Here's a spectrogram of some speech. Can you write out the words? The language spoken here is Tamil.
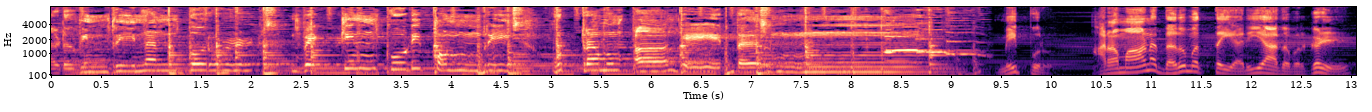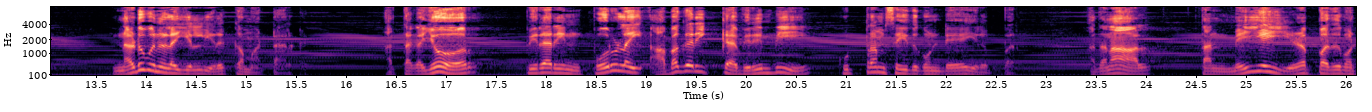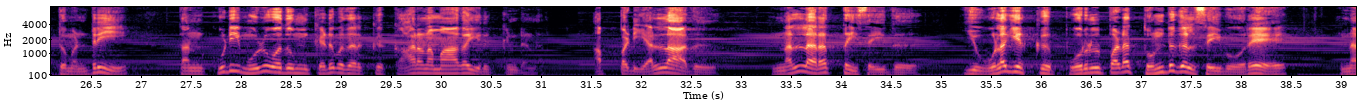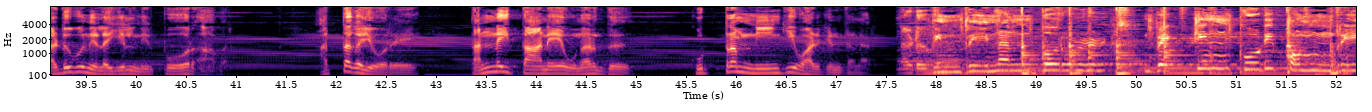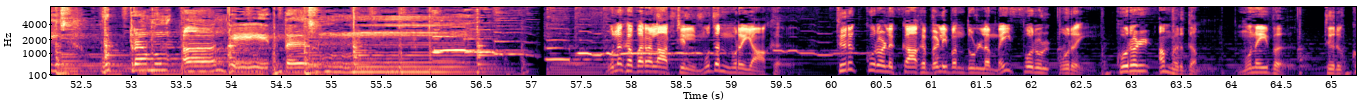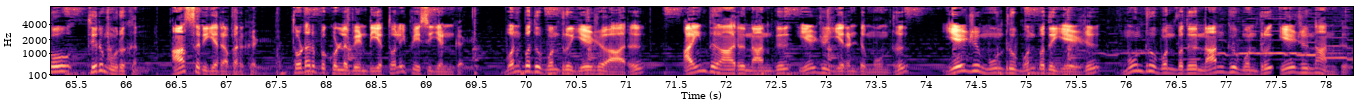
நடுவின்றி நன்பொருள் வெக்கின் குடி பொன்றி குற்றமும் ஆங்கே தரும். மெய்ப்பொருள் அறமான தருமத்தை அறியாதவர்கள் நடுவு நிலையில் இருக்க மாட்டார்கள். அத்தகையோர் பிறரின் பொருளை அபகரிக்க விரும்பி குற்றம் செய்து கொண்டே இருப்பர். அதனால் தன் மெய்யை இழப்பது மட்டுமன்றி தன் குடி முழுவதும் கெடுவதற்கு காரணமாக இருக்கின்றனர். அப்படியல்லாது நல்லறத்தை செய்து இவ்வுலகிற்கு பொருள்பட தொண்டுகள் செய்வோரே நடுவு நிலையில் நிற்போர் ஆவர். அத்தகையோரே தன்னைத்தானே உணர்ந்து குற்றம் நீங்கி வாழ்கின்றனர். நடுவின்றி நன்பொருள் வெக்கின் குடி பொன்றி குற்றமும் ஆங்கே தரும். உலக வரலாற்றில் முதன்முறையாக திருக்குறளுக்காக வெளிவந்துள்ள மெய்ப்பொருள் உரை குரல் அமிர்தம். முனைவர் திரு கோ திருமுருகன் ஆசிரியர் அவர்கள். தொடர்பு கொள்ள வேண்டிய தொலைபேசி எண்கள் ஒன்பது ஒன்று ஏழு ஆறு ஐந்து ஆறு நான்கு ஏழு இரண்டு மூன்று ஏழு மூன்று ஒன்பது ஏழு மூன்று ஒன்பது நான்கு ஒன்று ஏழு நான்கு.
